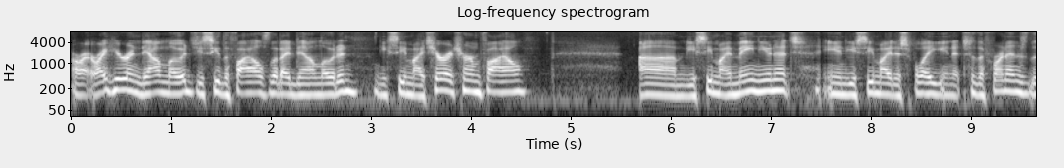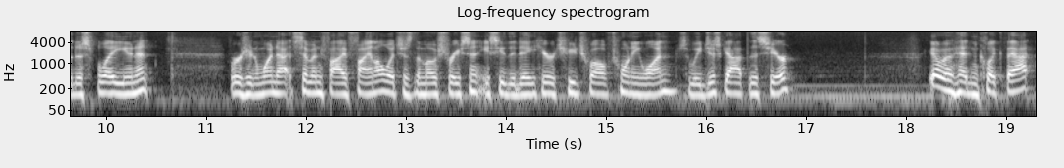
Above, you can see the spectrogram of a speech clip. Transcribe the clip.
All right, right here in Downloads, you see the files that I downloaded. You see my TeraTerm file, um, you see my main unit and you see my display unit. So the front end is the display unit, version 1.75 final, which is the most recent. You see the date here, 21221. So we just got this here. Go ahead and click that.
